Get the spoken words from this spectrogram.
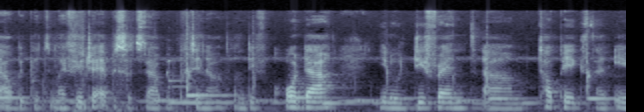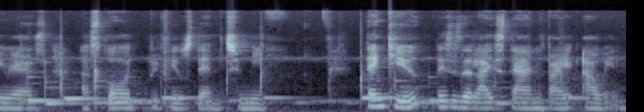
I'll be putting my future episodes that I'll be putting out on diff- other you know different um, topics and areas as God reveals them to me. Thank you. This is a life stand by Awin.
